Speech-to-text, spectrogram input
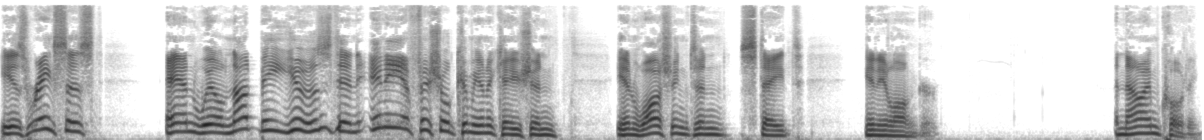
is racist and will not be used in any official communication in Washington state any longer. And now I'm quoting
